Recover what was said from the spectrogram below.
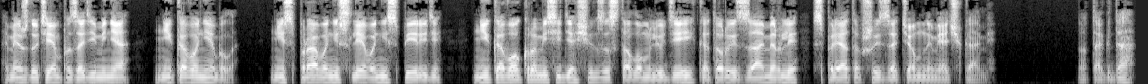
А между тем позади меня никого не было. Ни справа, ни слева, ни спереди. Никого, кроме сидящих за столом людей, которые замерли, спрятавшись за темными очками. Но тогда...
